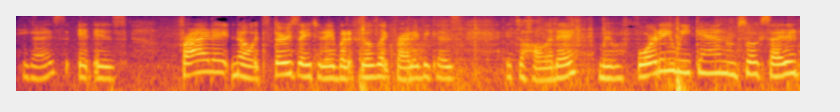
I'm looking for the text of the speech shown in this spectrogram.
Hey guys, it is Friday. No, it's Thursday today, but it feels like Friday because it's a holiday. We have a four day weekend. I'm so excited.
